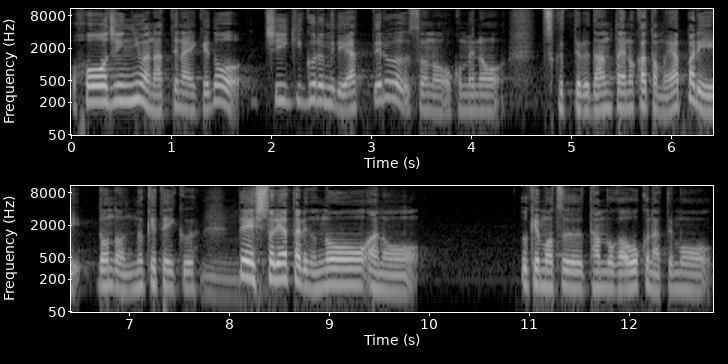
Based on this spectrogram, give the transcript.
法人にはなってないけど地域ぐるみでやってるそのお米の作ってる団体の方もやっぱりどんどん抜けていく、うん、で1人当たりの農あの受け持つ田んぼが多くなっても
